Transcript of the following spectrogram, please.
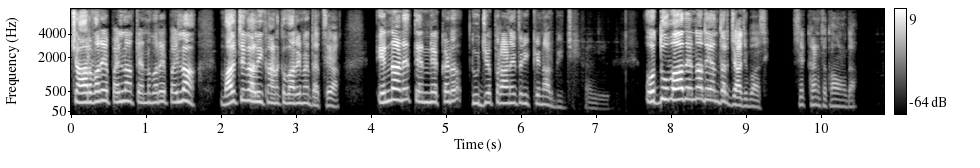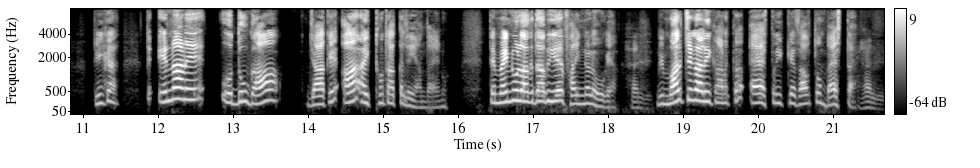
4 ਵਰੇ ਪਹਿਲਾਂ 3 ਵਰੇ ਪਹਿਲਾਂ ਮਲਚਿੰਗ ਵਾਲੀ ਕਣਕ ਬਾਰੇ ਮੈਂ ਦੱਸਿਆ ਇਹਨਾਂ ਨੇ 3 ਏਕੜ ਦੂਜੇ ਪੁਰਾਣੇ ਤਰੀਕੇ ਨਾਲ ਬੀਜੀ। ਹਾਂਜੀ। ਉਦੋਂ ਬਾਅਦ ਇਹਨਾਂ ਦੇ ਅੰਦਰ ਜਜ਼ਬਾ ਸੀ। ਸਿੱਖਣ ਸਿਖਾਉਣ ਦਾ। ਠੀਕ ਹੈ? ਤੇ ਇਹਨਾਂ ਨੇ ਉਦੋਂ ਗਾਂ ਜਾ ਕੇ ਆ ਇੱਥੋਂ ਤੱਕ ਲੈ ਆਂਦਾ ਇਹਨੂੰ। ਤੇ ਮੈਨੂੰ ਲੱਗਦਾ ਵੀ ਇਹ ਫਾਈਨਲ ਹੋ ਗਿਆ। ਹਾਂਜੀ। ਵੀ ਮਲਚਿੰਗ ਵਾਲੀ ਕਣਕ ਇਸ ਤਰੀਕੇ ਸਭ ਤੋਂ ਬੈਸਟ ਹੈ। ਹਾਂਜੀ।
